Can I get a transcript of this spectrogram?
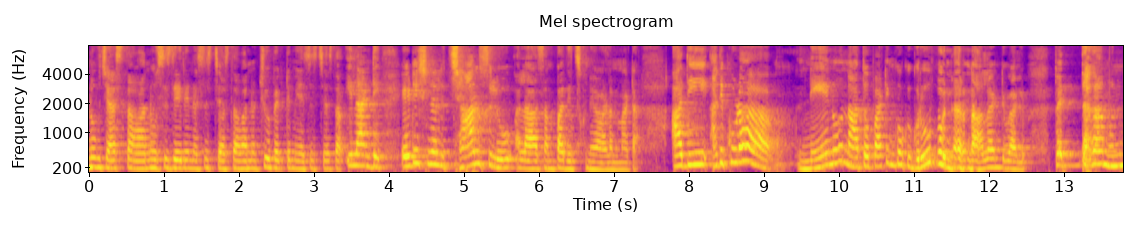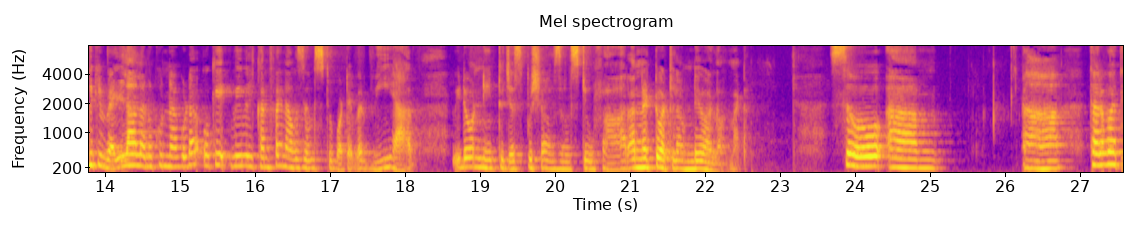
నువ్వు చేస్తావా నువ్వు సిజేరియన్ అసిస్ట్ చేస్తావా నువ్వు ట్యూబెక్టమీ అసిస్ట్ చేస్తావా? ఇలాంటి ఎడిషనల్ ఛాన్సులు అలా సంపాదించుకునేవాళ్ళు అనమాట అది అది కూడా నేను నాతో పాటు ఇంకొక గ్రూప్ ఉన్నారు నాలాంటి వాళ్ళు. పెద్దగా ముందుకి వెళ్ళాలనుకున్నా కూడా okay we will confine ourselves to whatever we have we don't need to just push ourselves too far అన్నట్టు అట్లా ఉండేవాళ్ళం అనమాట సో um, తర్వాత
